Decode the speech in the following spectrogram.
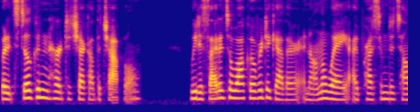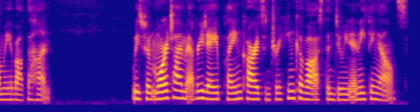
but it still couldn't hurt to check out the chapel. We decided to walk over together, and on the way, I pressed him to tell me about the hunt. We spent more time every day playing cards and drinking kvass than doing anything else,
